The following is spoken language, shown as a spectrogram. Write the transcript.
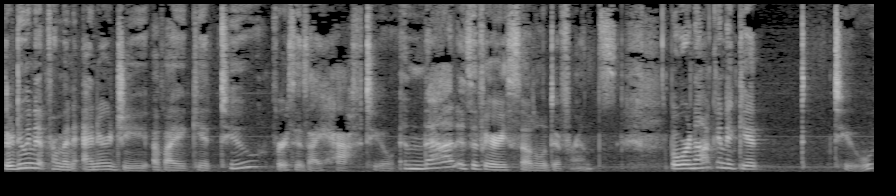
they're doing it from an energy of I get to versus I have to. And that is a very subtle difference. But we're not going to get to,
